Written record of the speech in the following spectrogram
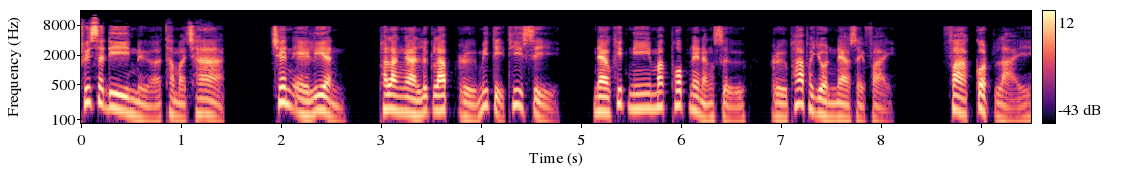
ทฤษฎีเหนือธรรมชาติ เช่นเอเลี่ยน พลังงานลึกลับ หรือมิติที่ 4 แนวคิดนี้มักพบในหนังสือ หรือภาพยนตร์แนวไซไฟ ฝากกดไลค์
